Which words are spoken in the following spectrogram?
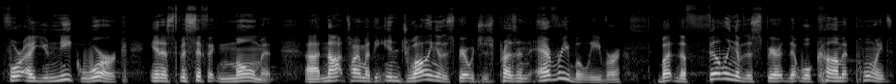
for a unique work in a specific moment. Uh, not talking about the indwelling of the Spirit, which is present in every believer, but the filling of the Spirit that will come at points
